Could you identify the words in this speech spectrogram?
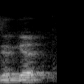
It's gonna get.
